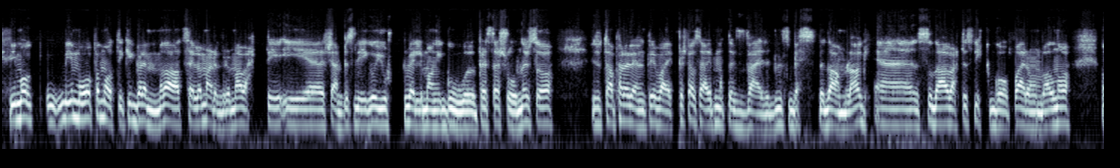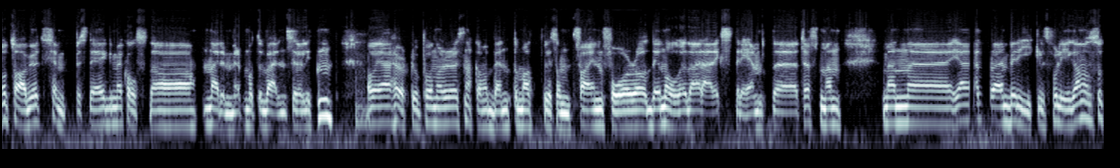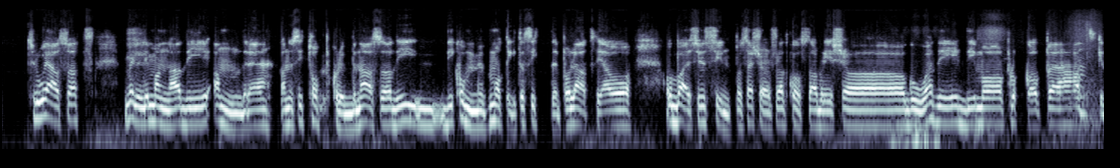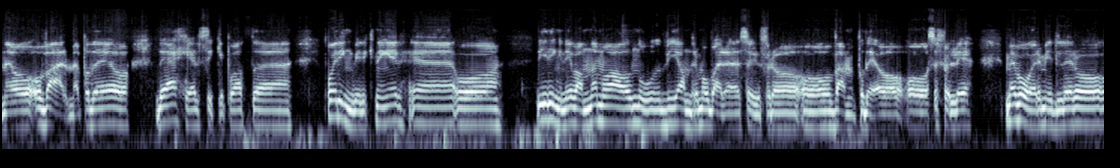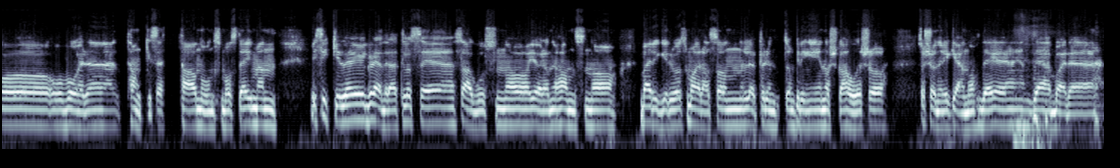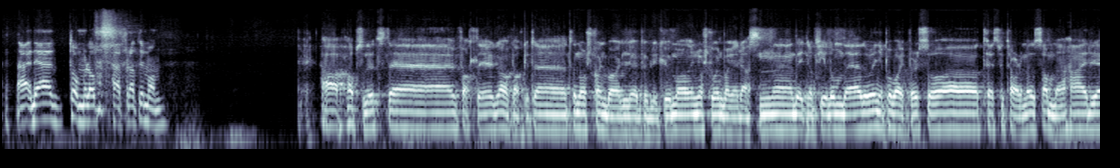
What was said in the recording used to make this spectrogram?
Vi må, vi, må, på en måte ikke glemme da, at selv om Elverum har vært i, i, eh, Champions League og gjort veldig mange gode prestasjoner, så hvis du tar parallellen til Vipers, da, så er de på en måte verdens beste damelag. Eh, så det har vært et stykke å gå på herrehåndballen. Nå, nå tar vi jo et kjempesteg med Kolstad nærmere på en måte verdenseliten. Og jeg hørte jo på når dere snakka med Bent om at liksom, Fine Four og det nålet der er ekstremt eh, tøft. Men, men eh, jeg tror det er en berikelse for ligaen. og så tror jeg også at veldig mange av de andre kan du si, toppklubbene altså de, de, kommer på en måte ikke til å sitte på latsida og, og, bare synes synd på seg sjøl for at Kolstad blir så gode. De, de må plukke opp uh, hanskene og, og, være med på det. og Det er jeg helt sikker på at uh, på ringvirkninger. Eh, og de ringene i vannet må noe, vi andre må bare sørge for å, å være med på det. Og, og, selvfølgelig med våre midler og, og, og, våre tankesett ta noen små steg. Men hvis ikke du gleder deg til å se Sagosen og Gøran Johansen og Bergerud og Smarason løpe rundt omkring i norske haller, så, så skjønner ikke jeg noe. Det, det er bare Nei, det er tommel opp herfra til månen. Ja, absolutt. Det er ufattelig gavepakke til, til, norsk håndballpublikum og den norske håndballinteressen. Det er ikke noe tvil om det. Du er inne på Vipers og Tess Vitale med det samme her.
